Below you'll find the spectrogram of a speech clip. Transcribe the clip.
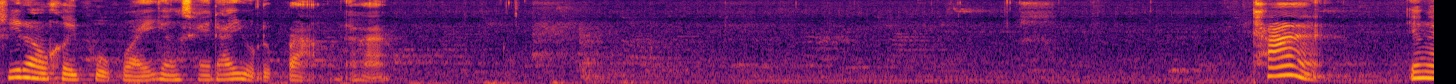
ที่เราเคยผูกไว้ยังใช้ได้อยู่หรือเปล่านะคะถ้ายังไง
